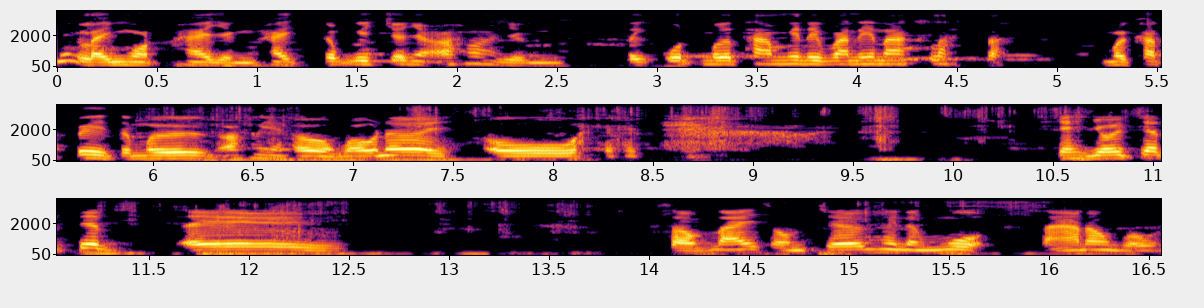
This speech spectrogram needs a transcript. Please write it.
នេះកន្លែងមាត់ហែកយើងហែកគប់វាចេញអស់យើងទៅអ៊ុតមើលថាមានអីវ៉ាន់នេះណាខ្លះតោះ មើលខាត់ពេកទៅមើលអស់គ្នាអូបងប្អូនអើយអូចេះយល់ចិត្តទៀតអេសំដៃសំជើងហើយនឹងមួកស្អាតបងប្អូន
